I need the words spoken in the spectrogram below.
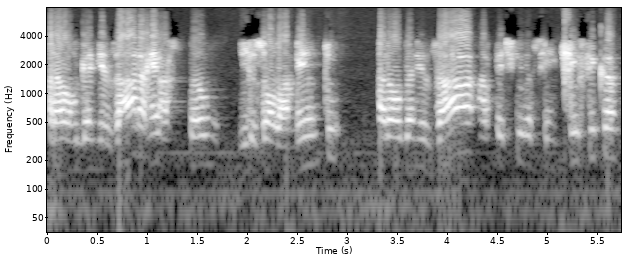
para organizar a reação de isolamento, para organizar a pesquisa científica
